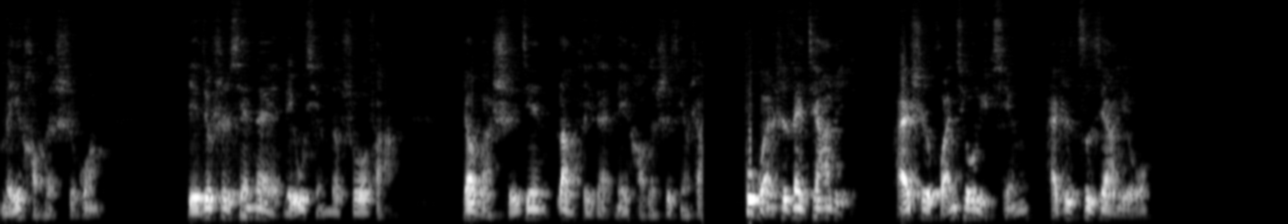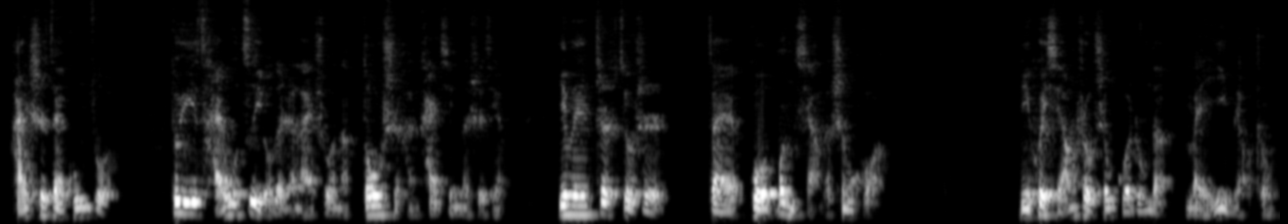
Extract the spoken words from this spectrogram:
美好的时光，也就是现在流行的说法，要把时间浪费在美好的事情上，不管是在家里，还是环球旅行，还是自驾游。还是在工作，对于财务自由的人来说呢，都是很开心的事情，因为这就是在过梦想的生活。你会享受生活中的每一秒钟。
